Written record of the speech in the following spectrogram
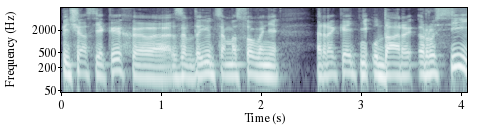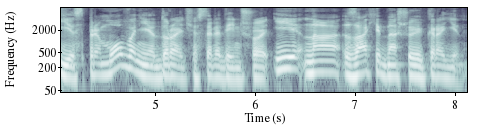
під час яких е, завдаються масовані ракетні удари Росії, спрямовані, до речі, серед іншого, і на захід нашої країни.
